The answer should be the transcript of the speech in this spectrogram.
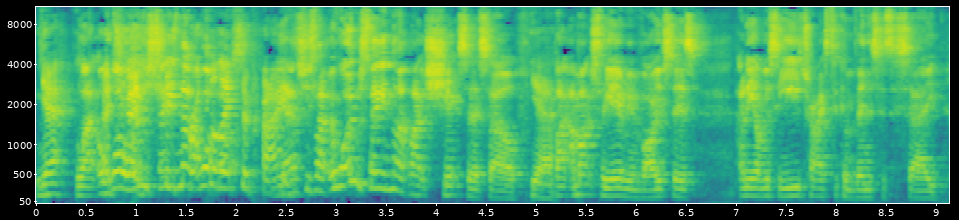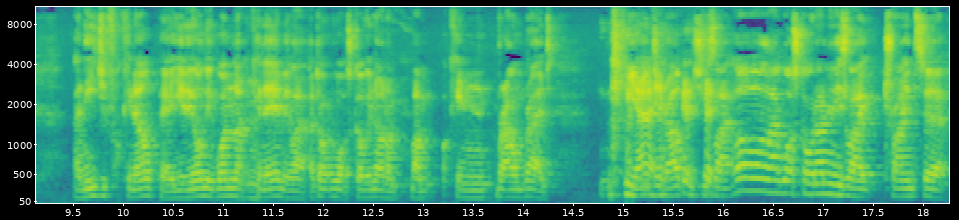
Yeah. Like, oh, whoa, who's saying she's that? properly What? surprised. Yeah, she's like, oh, what who's saying that? Like, shits herself. Yeah. Like, I'm actually hearing voices. And he obviously, he tries to convince her to say, I need your fucking help here. You're the only one Mm-hmm. that can hear me. Like, I don't know what's going on. I'm, I'm fucking brown bread. I yeah. need your help. And she's like, oh, like, what's going on? And he's like, trying to.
